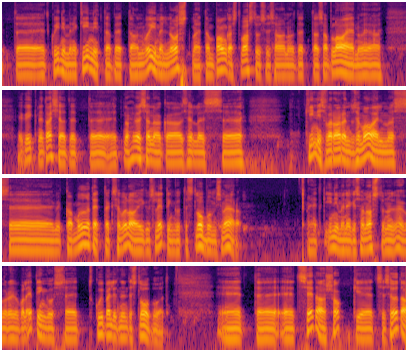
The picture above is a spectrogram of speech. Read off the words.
et, et kui inimene kinnitab, et ta on võimeline ostma, et ta on pangast vastuse saanud, et ta saab laenu ja ja kõik need asjad, et, et noh, ühesõnaga selles äh, kinnisvaraarenduse maailmas äh, ka mõõdetakse võlaõiguslepingutest loobumismäära. et inimene, kes on astunud ühe korra juba lepingusse, et kui paljud nendest loobuvad et, et seda šokki, et see sõda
